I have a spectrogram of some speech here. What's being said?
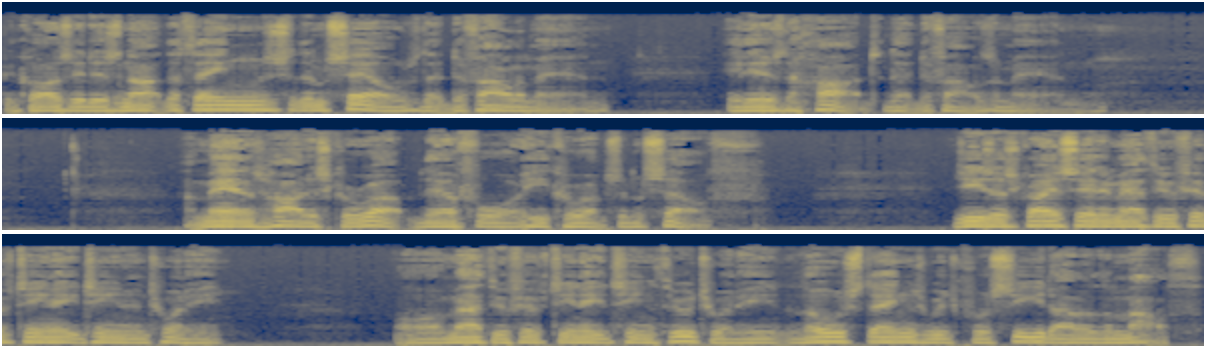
because it is not the things themselves that defile a man. It is the heart that defiles a man. A man's heart is corrupt, therefore he corrupts himself. Jesus Christ said in Matthew 15, 18, and 20, or Matthew 15, 18 through 20, those things which proceed out of the mouth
